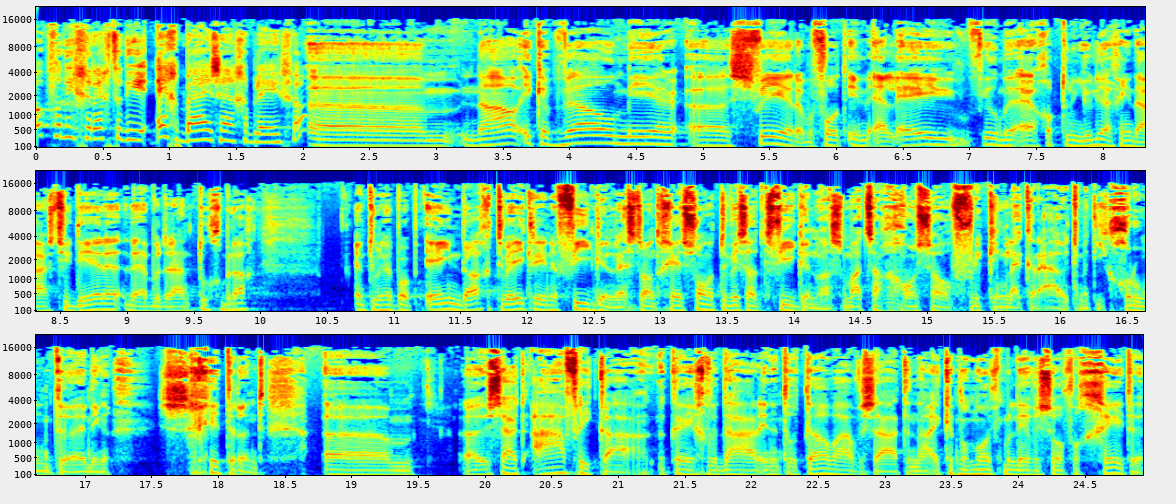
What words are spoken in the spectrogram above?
ook van die gerechten die je echt bij zijn gebleven? Ehm, nou, ik heb wel meer eh, sferen. Bijvoorbeeld in L.A. viel me erg op toen Julia ging daar studeren. Daar hebben we eraan toegebracht. En toen hebben we op één dag twee keer in een vegan restaurant gegeten... zonder te wisten dat het vegan was. Maar het zag er gewoon zo freaking lekker uit. Met die groenten en dingen. Schitterend. Ehm, eh, Zuid-Afrika kregen we daar in het hotel waar we zaten. Nou, ik heb nog nooit van mijn leven zoveel gegeten.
